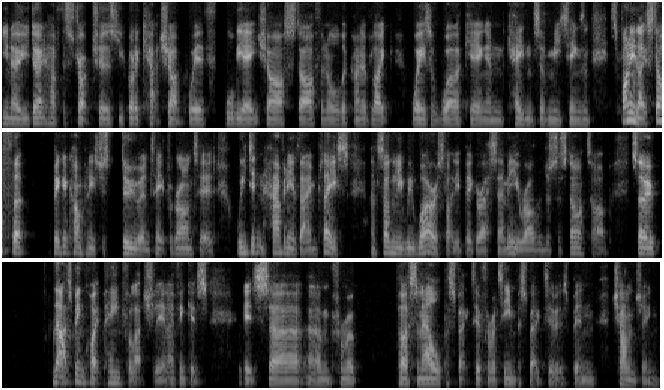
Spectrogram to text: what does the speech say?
you know, you don't have the structures, you've got to catch up with all the HR stuff and all the kind of like ways of working and cadence of meetings. And it's funny, like stuff that bigger companies just do and take for granted. We didn't have any of that in place. And suddenly we were a slightly bigger SME rather than just a startup. So that's been quite painful actually. And I think it's it's uh, um, from a personnel perspective, from a team perspective, it's been challenging.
